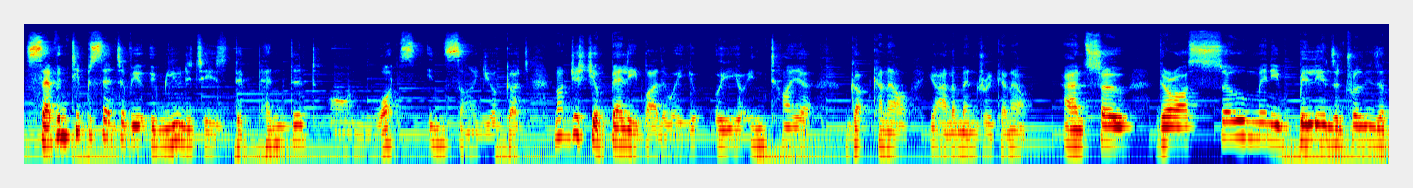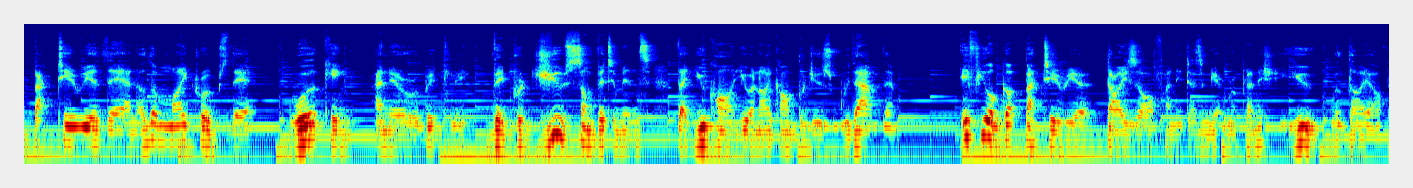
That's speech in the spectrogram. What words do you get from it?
70% of your immunity is dependent on what's inside your gut. Not just your belly, by the way, your, your entire gut canal, your alimentary canal. And so there are so many billions and trillions of bacteria there and other microbes there working anaerobically. They produce some vitamins that you can't, you and I can't produce without them. If your gut bacteria dies off and it doesn't get replenished, you will die off.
